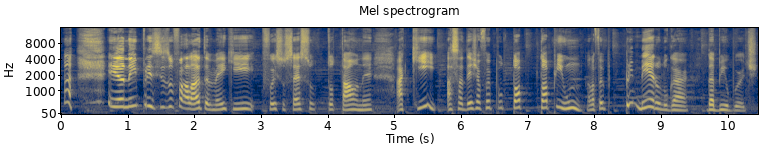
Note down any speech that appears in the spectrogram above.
e eu nem preciso falar também que foi sucesso total, né? Aqui, a Sade já foi pro top, top 1, ela foi pro primeiro lugar da Billboard.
